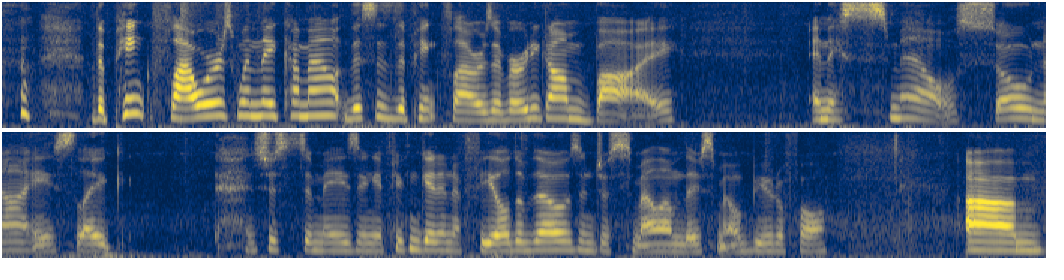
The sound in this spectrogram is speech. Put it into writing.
the pink flowers when they come out, this is the pink flowers. I've already gone by and they smell so nice. Like it's just amazing. If you can get in a field of those and just smell them, they smell beautiful. Um,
